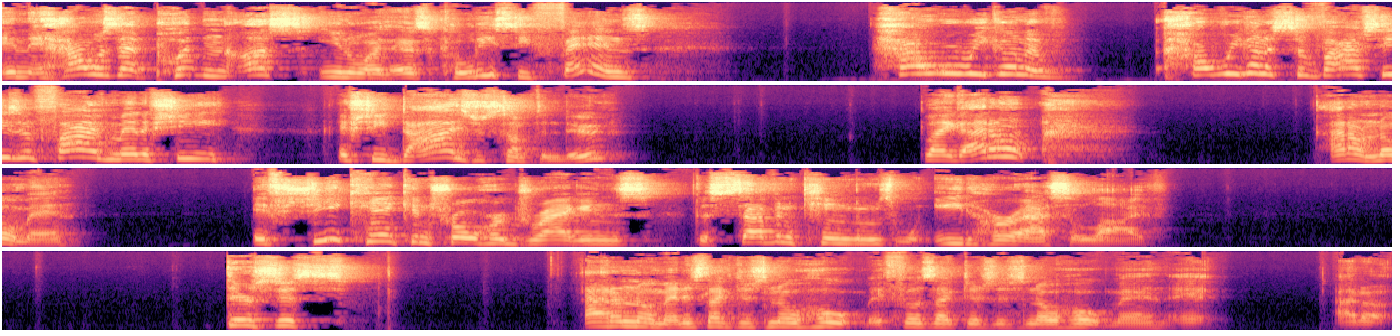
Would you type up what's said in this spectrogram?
and how is that putting us, you know, as, as Khaleesi fans? How are we gonna how are we gonna survive season five, man? If she if she dies or something, dude. Like I don't I don't know, man. If she can't control her dragons, the seven kingdoms will eat her ass alive. There's just I don't know, man. It's like there's no hope. It feels like there's just no hope, man. Eh, I don't.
